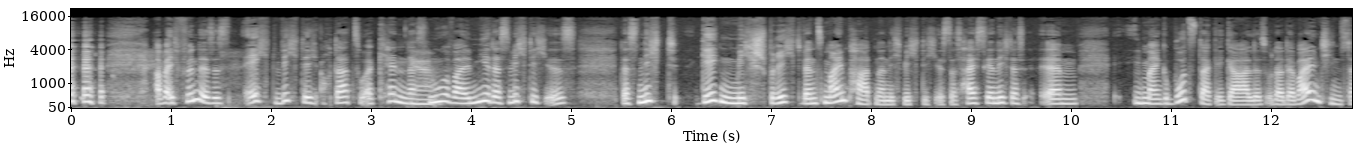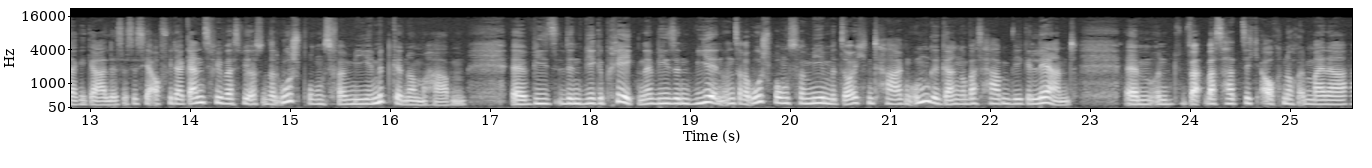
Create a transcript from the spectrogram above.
Aber ich finde, es ist echt wichtig, auch da zu erkennen, dass ja. nur weil mir das wichtig ist, das nicht gegen mich spricht, wenn es meinem Partner nicht wichtig ist. Das heißt ja nicht, dass ähm, ihm mein Geburtstag egal ist oder der Valentinstag egal ist. Es ist ja auch wieder ganz viel, was wir aus unseren Ursprungsfamilien mitgenommen haben. Äh, wie sind wir geprägt? Ne? Wie sind wir in unserer Ursprungsfamilie mit solchen Tagen umgegangen und was haben wir gelernt? Ähm, und wa was hat sich auch noch in meiner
